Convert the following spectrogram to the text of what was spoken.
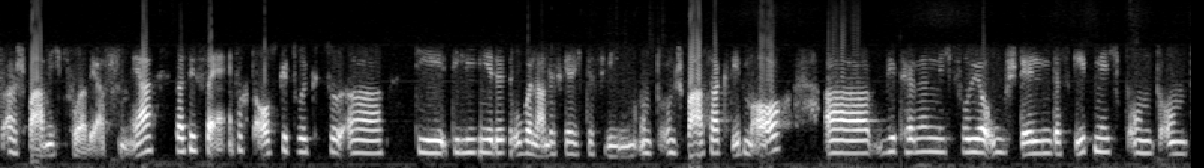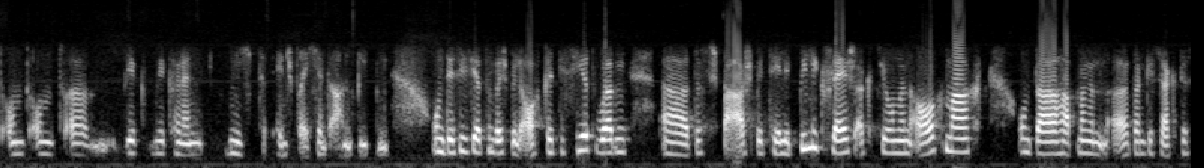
äh, Spar nicht vorwerfen. Ja, das ist vereinfacht ausgedrückt so, äh, die, die Linie des Oberlandesgerichtes Wien. Und, und Spar sagt eben auch, äh, wir können nicht früher umstellen, das geht nicht und, und, und, und äh, wir, wir können nicht entsprechend anbieten. Und es ist ja zum Beispiel auch kritisiert worden, äh, dass Spar spezielle Billigfleischaktionen auch macht. Und da hat man äh, dann gesagt, dass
